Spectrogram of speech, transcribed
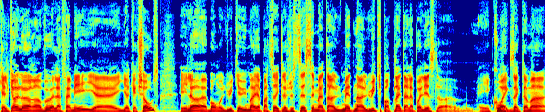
quelqu'un leur en veut à la famille. il y a quelque chose. Et là, bon, lui qui a eu maille à partir avec la justice, c'est maintenant, maintenant lui qui porte plainte à la police. Là. Et quoi exactement?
